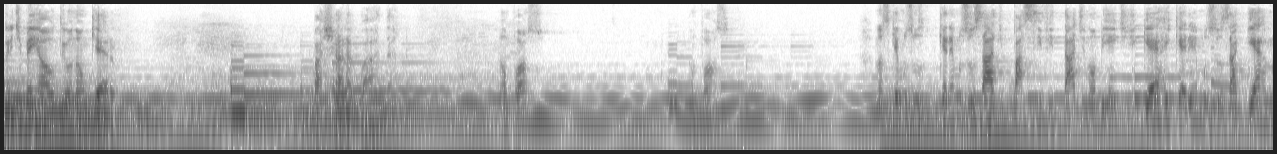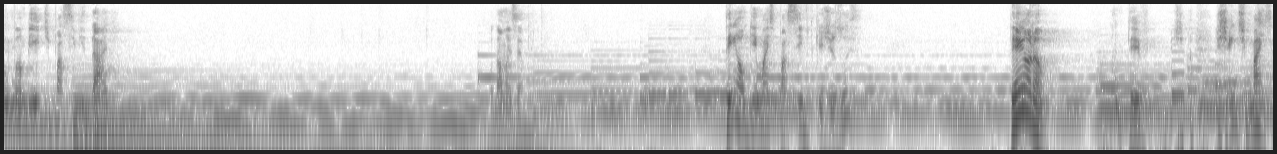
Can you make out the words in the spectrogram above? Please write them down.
Grite bem alto, eu não quero baixar a guarda. Não posso. Não posso. Nós queremos, usar de passividade no ambiente de guerra e queremos usar guerra no ambiente de passividade. Um exemplo. Tem alguém mais passivo do que Jesus? Tem ou não? Não teve. Gente mais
